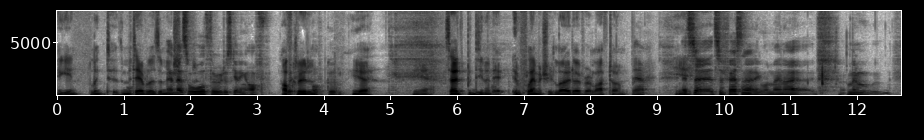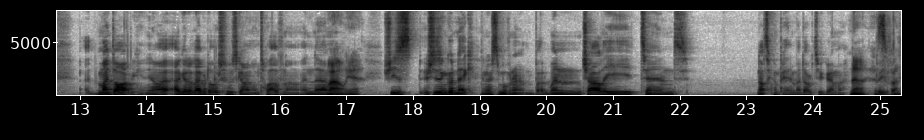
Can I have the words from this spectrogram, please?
again linked to the metabolism And and that's all through just getting off. off gluten. Off gluten. Yeah, yeah. So it's, you know that inflammatory load over a lifetime. Yeah. Yeah. It's a it's a fascinating one, man. I, I mean, my dog. You know, I, I got a Labrador who's going on twelve now, and um, wow. Yeah. she's she's in good nick. You know, she's moving around. But when Charlie turned, not to compare my dog to your grandma, No, that's fine.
